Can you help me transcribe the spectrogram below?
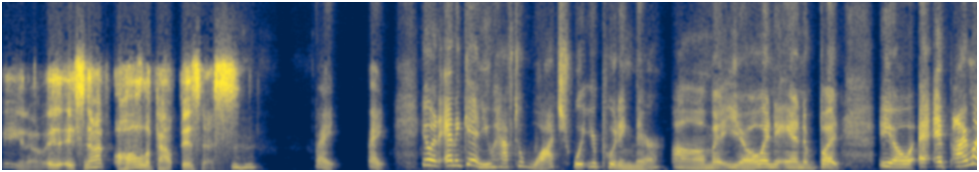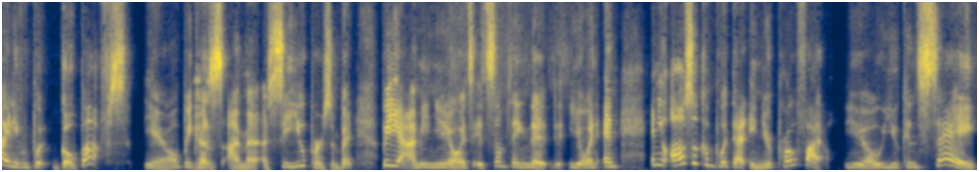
You know, it's not all about business. Mm-hmm. Right right you know and, and again you have to watch what you're putting there um you know and and but you know I, I might even put go buffs you know mm-hmm. because mm-hmm. i'm a, a, cu person but but yeah i mean you know it's it's something that you know and and and you also can put that in your profile you know you can say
